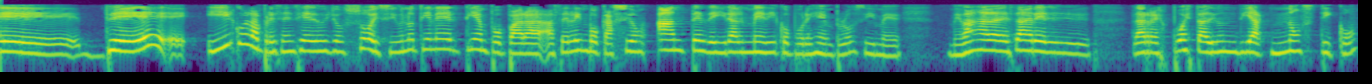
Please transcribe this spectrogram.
eh, de ir con la presencia de Dios yo soy. Si uno tiene el tiempo para hacer la invocación antes de ir al médico, por ejemplo, si me, me van a dar el, la respuesta de un diagnóstico,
